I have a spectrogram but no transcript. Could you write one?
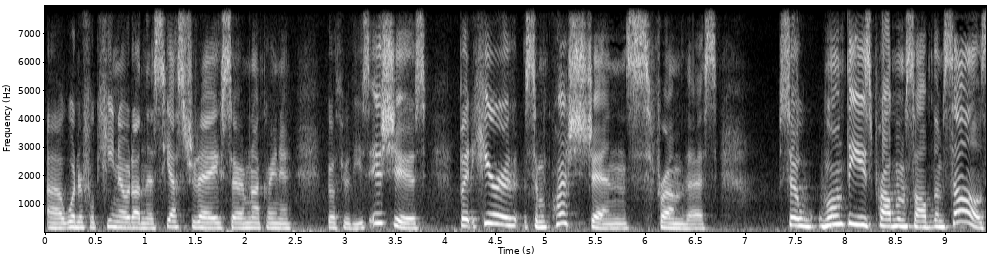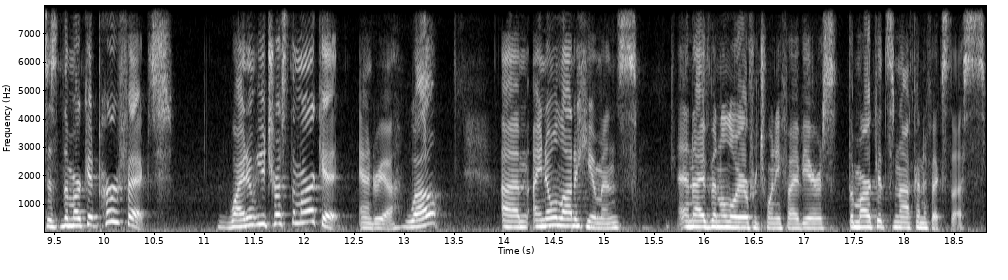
a wonderful keynote on this yesterday, so I'm not going to go through these issues. But here are some questions from this. So, won't these problems solve themselves? Is the market perfect? Why don't you trust the market, Andrea? Well, um, I know a lot of humans, and I've been a lawyer for 25 years. The market's not going to fix this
